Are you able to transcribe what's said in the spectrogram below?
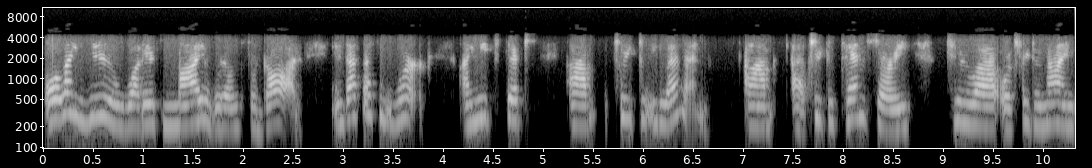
All I knew what is my will for God, and that doesn't work. I need steps um, three to eleven, um, uh, three to ten, sorry, to uh, or three to nine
